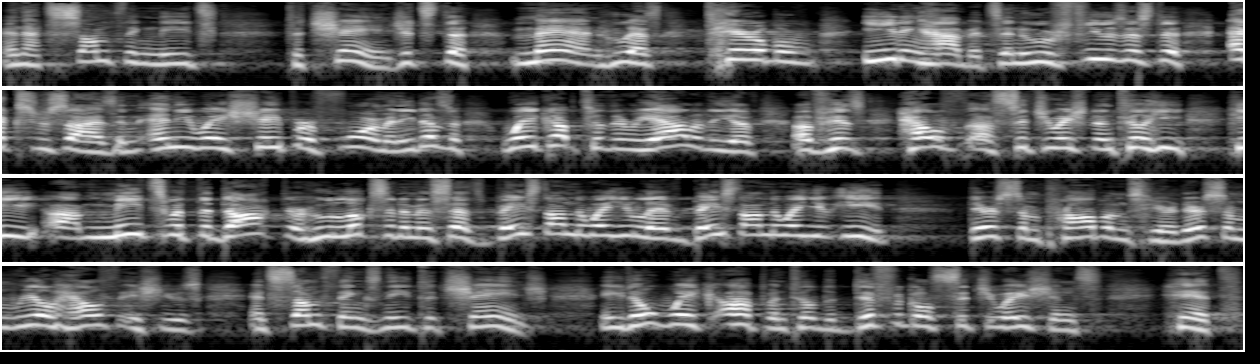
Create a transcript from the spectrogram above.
and that something needs to change. It's the man who has terrible eating habits and who refuses to exercise in any way, shape, or form. And he doesn't wake up to the reality of, of his health uh, situation until he, he uh, meets with the doctor who looks at him and says, Based on the way you live, based on the way you eat, there's some problems here. There's some real health issues, and some things need to change. And you don't wake up until the difficult situations hit.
